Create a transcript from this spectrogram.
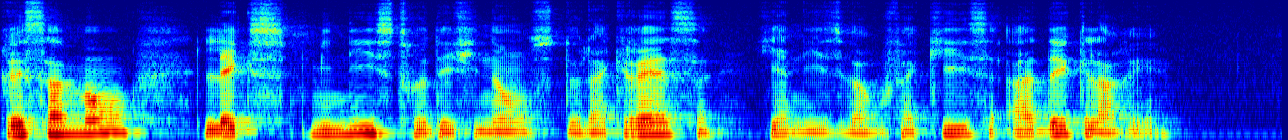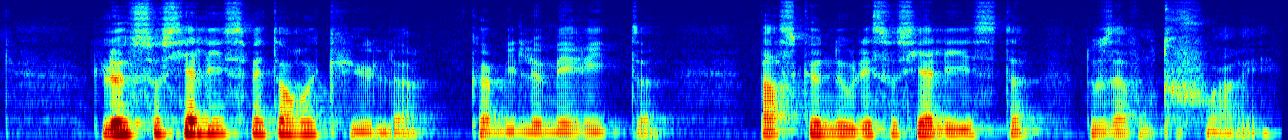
Récemment, l'ex-ministre des Finances de la Grèce, Yanis Varoufakis, a déclaré le socialisme est en recul, comme il le mérite, parce que nous, les socialistes, nous avons tout foiré,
